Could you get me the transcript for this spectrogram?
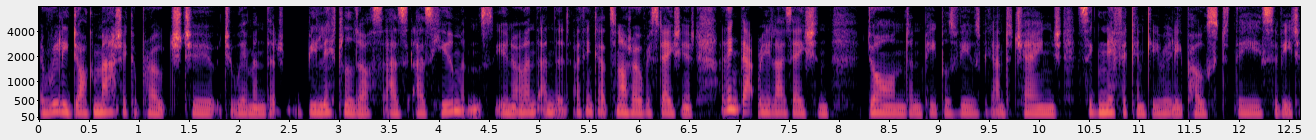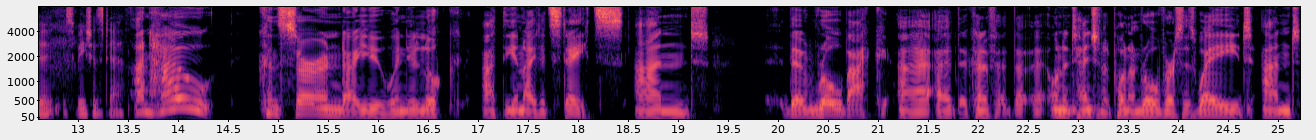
a really dogmatic approach to, to women that belittled us as as humans, you know, and, and I think that's not overstating it. I think that realization dawned and people's views began to change significantly, really, post the Savita, Savita's death. And how concerned are you when you look at the United States and the row back, uh, uh, the kind of uh, the uh, unintentional pun on Roe versus Wade, and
